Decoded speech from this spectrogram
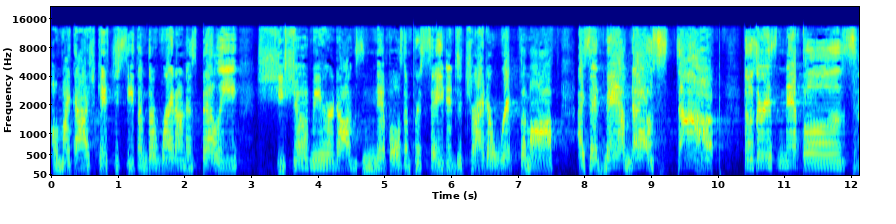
oh my gosh, can't you see them? They're right on his belly. She showed me her dog's nipples and proceeded to try to rip them off. I said, ma'am, no, stop. His nipples.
